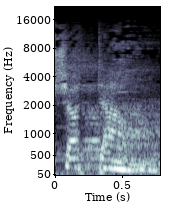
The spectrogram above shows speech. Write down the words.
Shut down.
